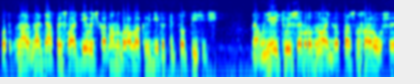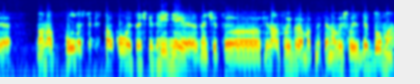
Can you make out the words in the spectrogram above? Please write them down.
Вот на, на днях пришла девочка, она набрала кредитов 500 тысяч. А У нее есть высшее образование, достаточно хорошее. Но она полностью бестолковая с точки зрения, значит, э, финансовой грамотности. Она вышла из детдома,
